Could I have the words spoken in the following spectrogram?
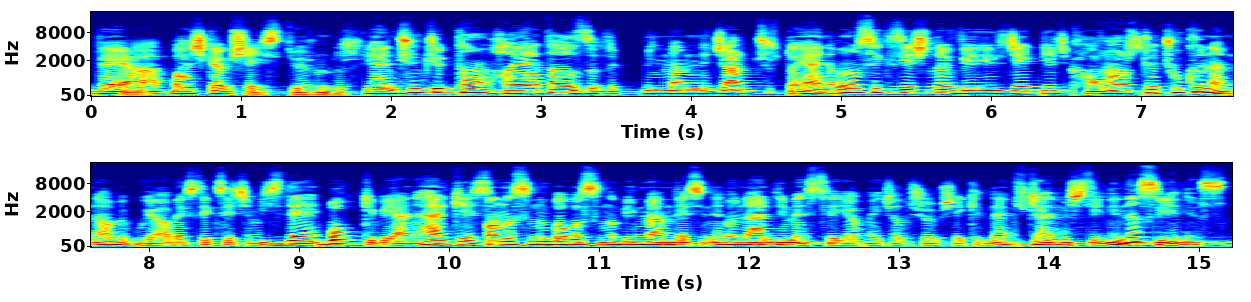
veya başka bir şey istiyorumdur. Yani çünkü tamam hayata hazırlık bilmem ne cart da yani 18 yaşında verilecek bir karar ya çok önemli abi bu ya meslek seçimi. Bizde bok gibi yani herkes anasının babasının bilmem nesini önerdiği mesleği yapmaya çalışıyor bir şekilde. Tükenmişliğini nasıl yeniyorsun?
